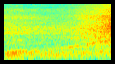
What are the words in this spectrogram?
Yeah.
